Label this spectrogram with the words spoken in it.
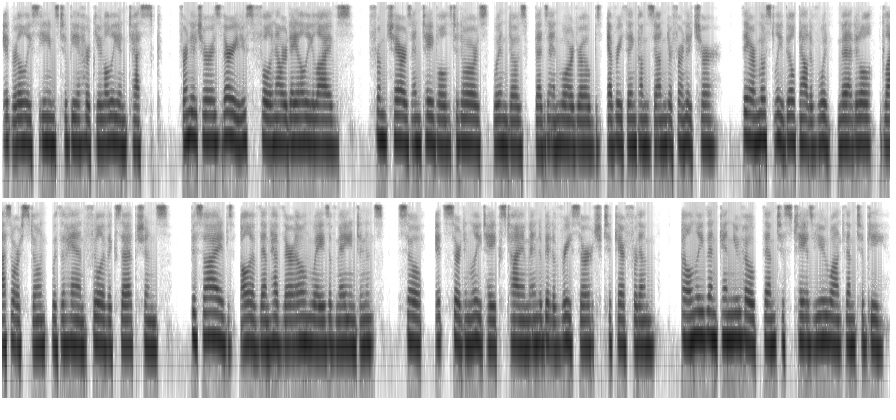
it really seems to be a Herculean task. Furniture is very useful in our daily lives. From chairs and tables to doors, windows, beds, and wardrobes, everything comes under furniture. They are mostly built out of wood, metal, glass, or stone, with a handful of exceptions. Besides, all of them have their own ways of maintenance, so it certainly takes time and a bit of research to care for them. Only then can you hope them to stay as you want them to be.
